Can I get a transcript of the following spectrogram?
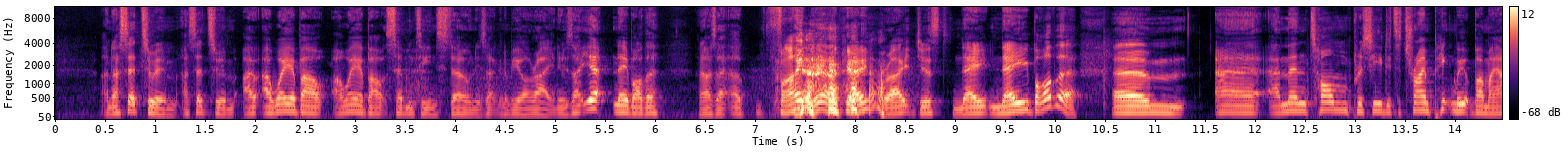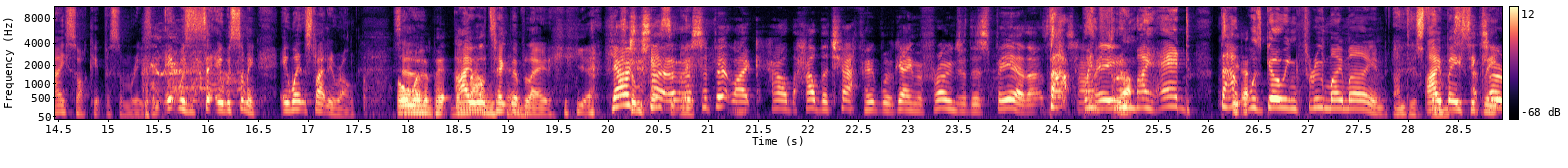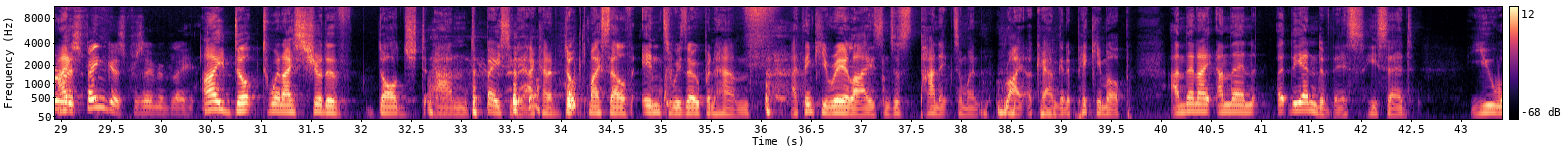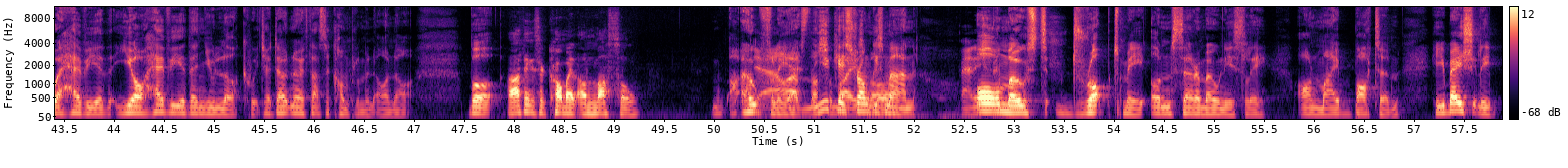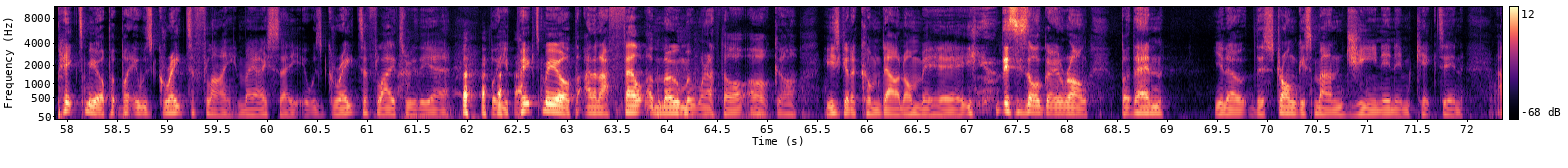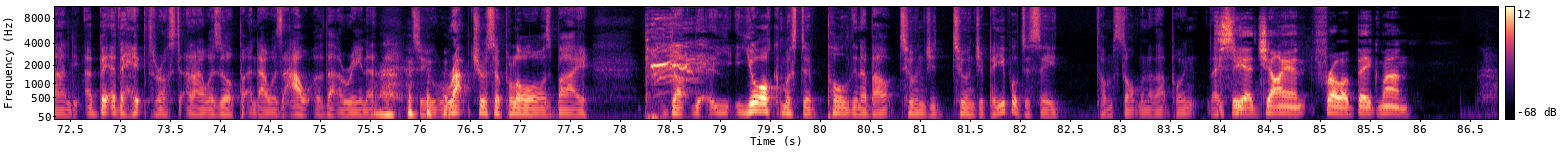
And I said to him, I said to him, I, I weigh about I weigh about seventeen stone. Is that going to be all right? And he was like, Yeah, nay bother. And I was like, oh, fine, yeah, okay, right, just nay, nay bother. Um, uh, and then Tom proceeded to try and pick me up by my eye socket for some reason. It was it was something. It went slightly wrong. So Oh, and a bit the I will take the mountain. blade. yeah, Yeah, I was just like, basically, that's a bit like how how the chap with Game of Thrones with the spear. That's, that's that how went he. through my head. That was going through my mind. And his I basically, so were I, his fingers, presumably. I ducked when I should have dodged, and basically, I kind of ducked myself into his open hand. I think he realised and just panicked and went, "Right, okay, I'm going to pick him up." And then I, and then at the end of this, he said, "You were heavier. Th- you're heavier than you look," which I don't know if that's a compliment or not, but I think it's a comment on muscle. hopefully, Yeah, yes. The muscle UK strongest man anything. almost dropped me unceremoniously on my bottom. He basically picked me up, but it was great to fly, may I say. It was great to fly through the air. But he picked me up, and then I felt a moment where I thought, oh, God, he's going to come down on me here. this is all going wrong. But then, you know, the strongest man gene in him kicked in, and a bit of a hip thrust, and I was up and I was out of that arena to rapturous applause by. God, York must have pulled in about 200, 200 people to see Tom Stoltman at that point. To see a giant throw a big man.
